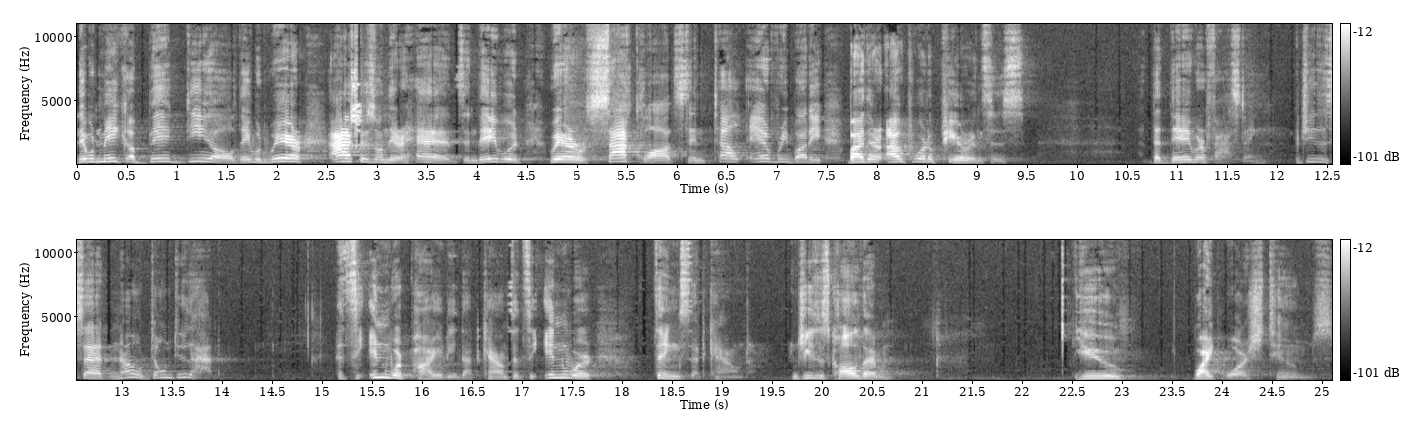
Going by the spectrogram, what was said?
they would make a big deal. They would wear ashes on their heads and they would wear sackcloths and tell everybody by their outward appearances that they were fasting. But Jesus said, No, don't do that. It's the inward piety that counts, it's the inward things that count. And Jesus called them, You whitewashed tombs.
